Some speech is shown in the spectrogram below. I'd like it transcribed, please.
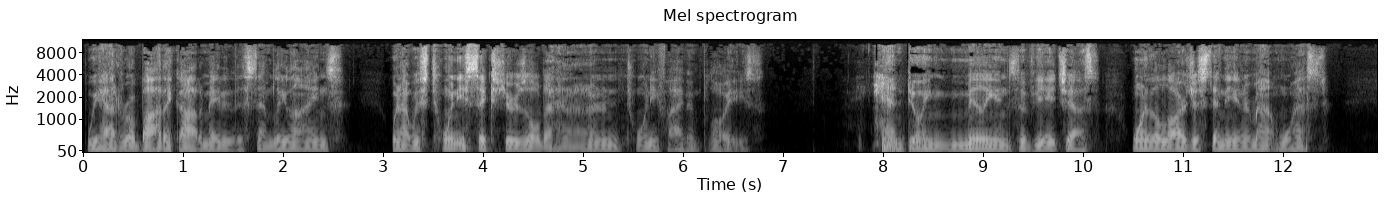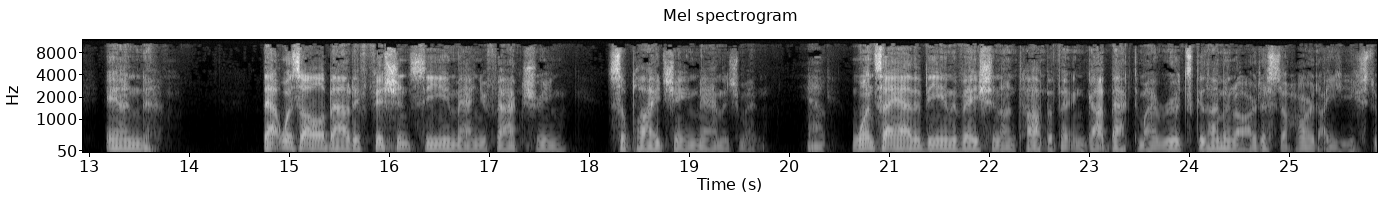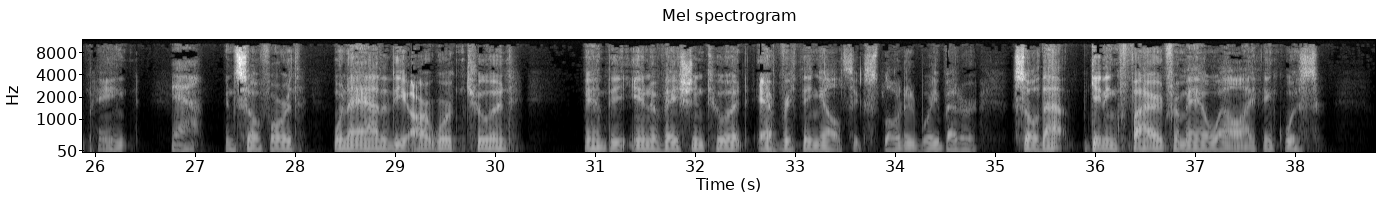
We had robotic automated assembly lines. When I was 26 years old, I had 125 employees. And doing millions of VHS, one of the largest in the Intermountain West. And that was all about efficiency in manufacturing, supply chain management. Yeah. Once I added the innovation on top of it and got back to my roots, because I'm an artist at heart, I used to paint Yeah. and so forth. When I added the artwork to it and the innovation to it, everything else exploded way better. So that getting fired from AOL, I think, was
